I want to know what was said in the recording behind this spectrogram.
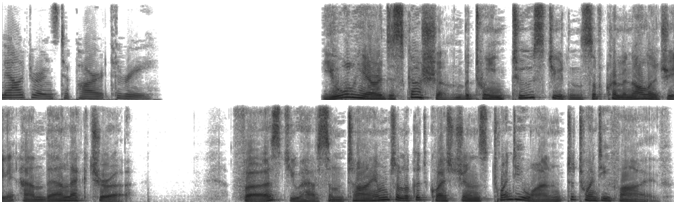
Now turns to part 3. You will hear a discussion between two students of criminology and their lecturer. First, you have some time to look at questions 21 to 25.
